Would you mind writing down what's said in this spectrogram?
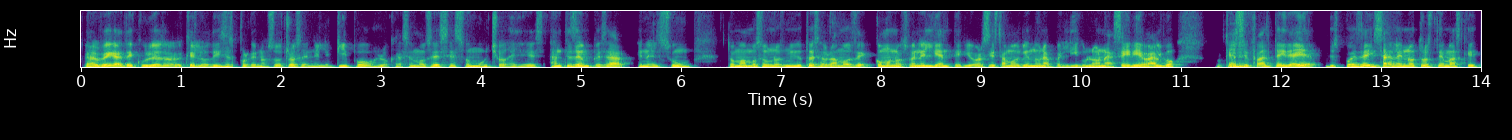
Claro, fíjate, curioso que lo dices porque nosotros en el equipo lo que hacemos es eso mucho. Es antes de empezar en el Zoom, tomamos unos minutos y hablamos de cómo nos fue en el día anterior, si estamos viendo una película, una serie o algo, lo que hace falta. Y de ahí, después de ahí salen otros temas que,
